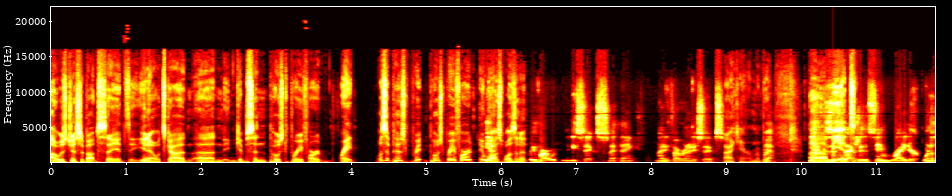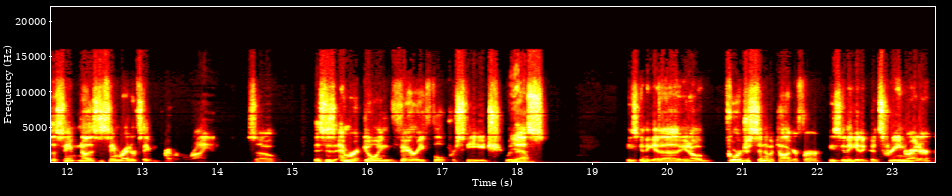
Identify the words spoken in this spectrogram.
I was just about to say it's you know it's got uh, Gibson post Braveheart, right? Was it post post Braveheart? It Yeah. was, wasn't it? Braveheart was 96, I think. 95 or 96. I can't remember. Yeah. Uh, Yeah, because but this yeah, is actually the same writer, one of the same. No, this is the same writer of Saving Private Ryan. So this is Emmerich going very full prestige with Yeah. this. He's going to get a you know gorgeous cinematographer. He's going to get a good screenwriter.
